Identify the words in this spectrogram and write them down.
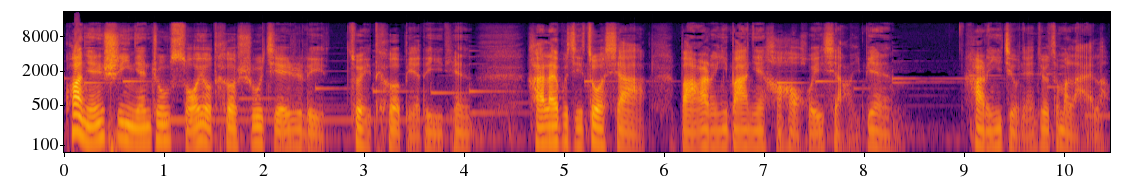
跨年是一年中所有特殊节日里最特别的一天，还来不及坐下把2018年好好回想一遍，2019年就这么来了。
